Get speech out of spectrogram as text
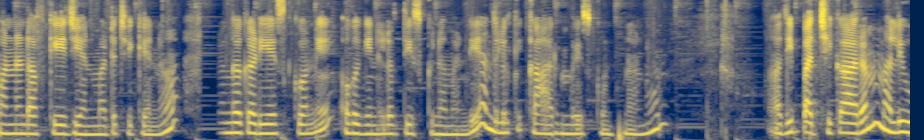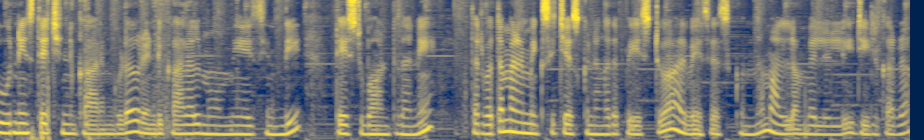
one and half KG అనమాట చికెన్. శుభ్రంగా కడిగేసుకొని ఒక గిన్నెలోకి తీసుకున్నామండి. అందులోకి కారం వేసుకుంటున్నాను. అది పచ్చి కారం మళ్ళీ ఊరి నుంచి తెచ్చిన కారం కూడా రెండు కారాలు మా మమ్మీ వేసింది. టేస్ట్ బాగుంటుందని. తర్వాత మనం మిక్సీ చేసుకున్నాం కదా పేస్ట్ అది వేసేసుకుందాం. అల్లం వెల్లుల్లి జీలకర్ర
